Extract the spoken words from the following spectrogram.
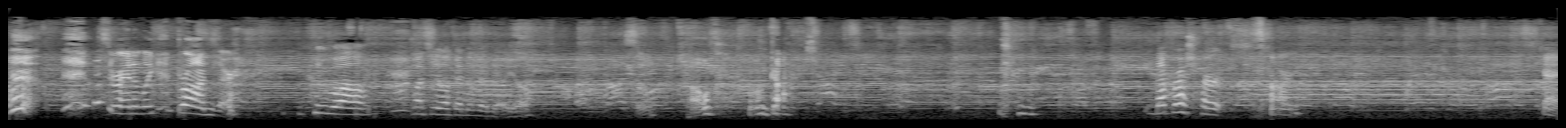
just randomly bronzer. well, once you look at the video, you'll see. Oh, oh gosh. That brush hurts. Sorry. Okay.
